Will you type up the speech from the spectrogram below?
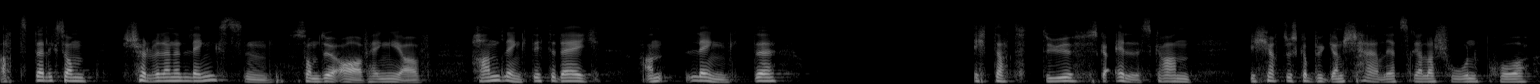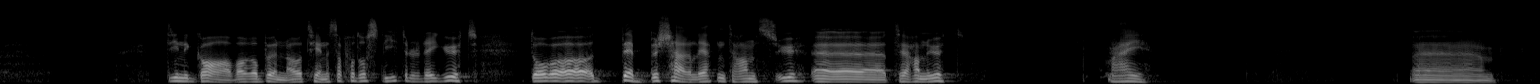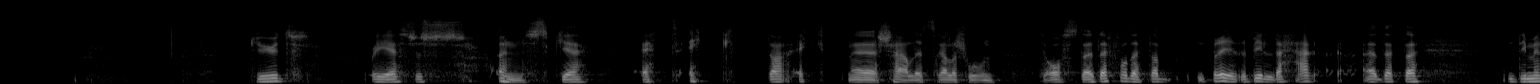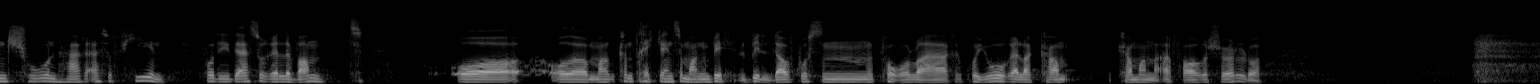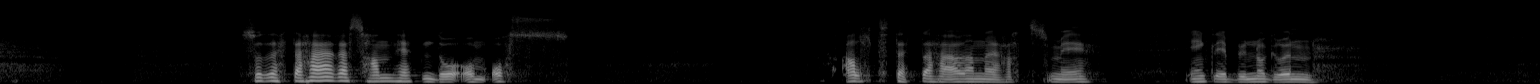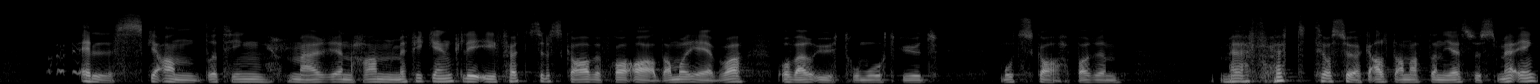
At det er liksom selve denne lengselen som du er avhengig av. Han lengter etter deg. Han lengter etter at du skal elske han. Ikke at du skal bygge en kjærlighetsrelasjon på dine gaver og bønner og tjenester, for da sliter du deg ut. Da debber kjærligheten til, hans, uh, til han ut. Nei. Uh, Gud og Jesus ønsker et ekte, ekte uh, kjærlighetsrelasjon til oss. Det er derfor dette bildet her dette dimensjon her er så fin, fordi det er så relevant. Og, og man kan trekke inn så mange bilder av hvordan forholdet er på jord, eller hva, hva man erfarer sjøl, da. Så dette her er sannheten da om oss. Alt dette her han har hatt med egentlig i bunn og grunn elske andre ting mer enn han. Vi fikk egentlig i fødselsgave fra Adam og Eva å være utro mot Gud, mot Skaperen. Vi er født til å søke alt annet enn Jesus. Vi er,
